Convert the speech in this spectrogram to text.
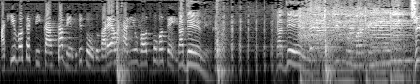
Aqui você fica sabendo de tudo. Varela, Calil, volto com vocês. Cadê ele? Cadê ele? Te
